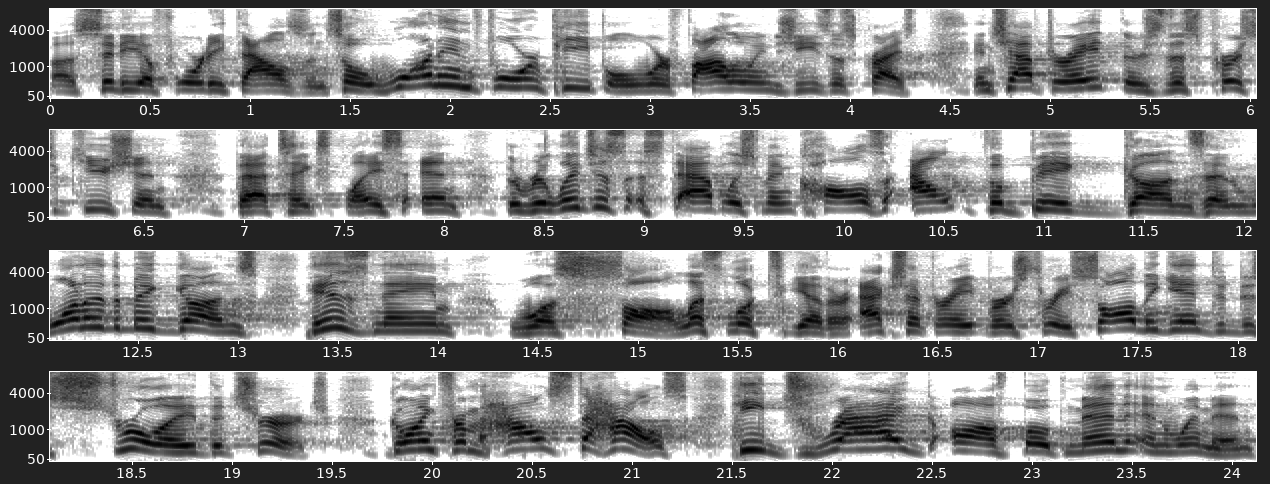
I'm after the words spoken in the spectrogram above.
a city of 40,000. So one in four people were following Jesus Christ. In chapter 8, there's this persecution that takes place, and the religious establishment calls out the big guns. And one of the big guns, his name was Saul. Let's look together. Acts chapter 8, verse 3. Saul began to destroy the church. Going from house to house, he dragged off both men and women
